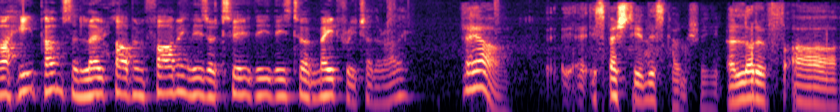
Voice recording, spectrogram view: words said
are heat pumps and low carbon farming? These are two. the- These two are made for each other, are they? They are, especially in this country. A lot of our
